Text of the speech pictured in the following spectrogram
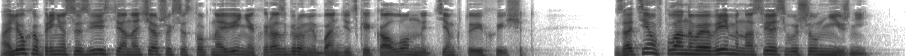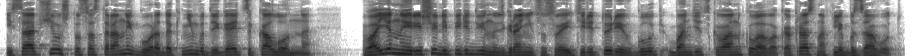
Алеха принес известие о начавшихся столкновениях и разгроме бандитской колонны тем, кто их ищет. Затем в плановое время на связь вышел Нижний и сообщил, что со стороны города к ним выдвигается колонна. Военные решили передвинуть границу своей территории вглубь бандитского анклава, как раз на хлебозавод.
